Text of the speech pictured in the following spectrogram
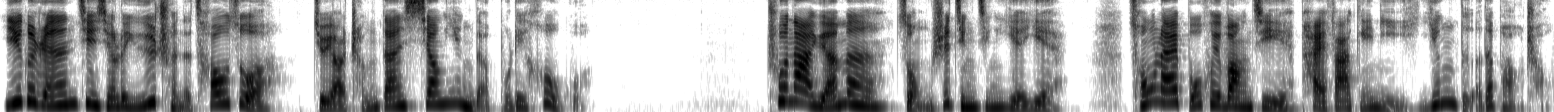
一个人进行了愚蠢的操作，就要承担相应的不利后果。出纳员们总是兢兢业业，从来不会忘记派发给你应得的报酬。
